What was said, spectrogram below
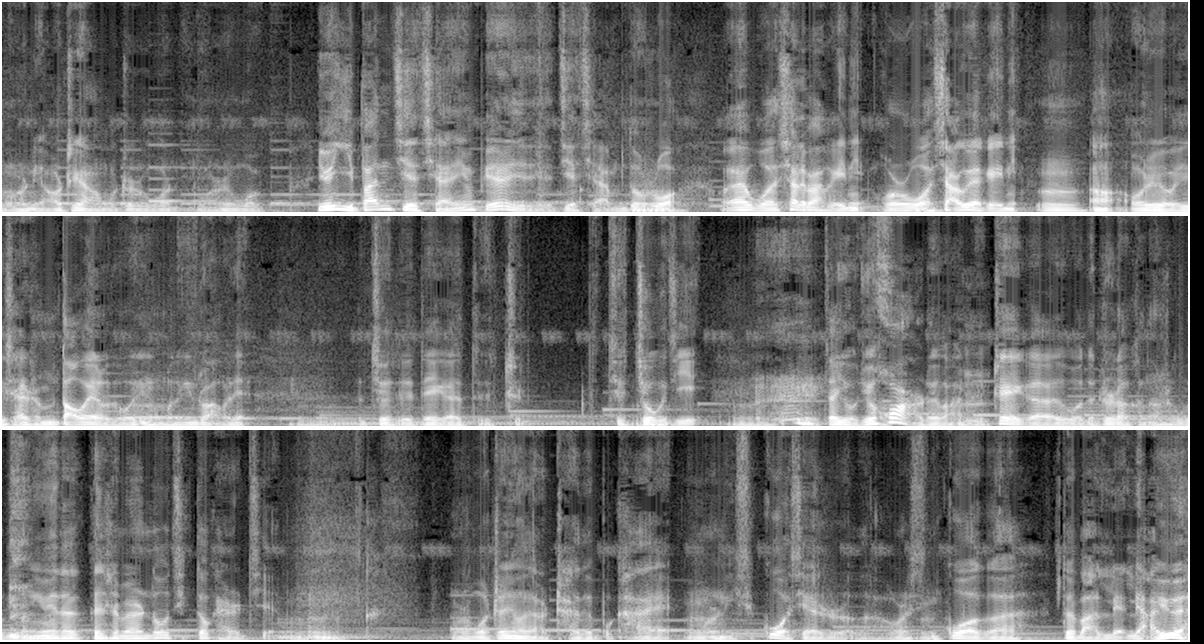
我说你要这样，我这我我说我，因为一般借钱，因为别人也借钱嘛，都说哎我下礼拜给你，或者我下个月给你，嗯。啊，我说有一钱什么到位了，我给你我给你转过去，就就这个这就救个急，但有句话儿对吧？这个我就知道可能是无底洞，因为他跟身边人都都开始借，嗯。我说我真有点拆对不开。我说你过些日子，我说你过个对吧？俩俩月、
